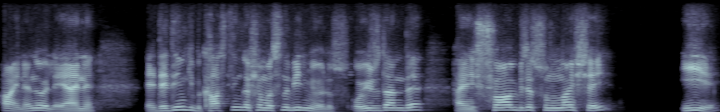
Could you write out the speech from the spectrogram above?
aynen öyle. Yani, eee, dediğim gibi casting aşamasını bilmiyoruz. O yüzden de, hani, şu an bize sunulan şey iyi.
